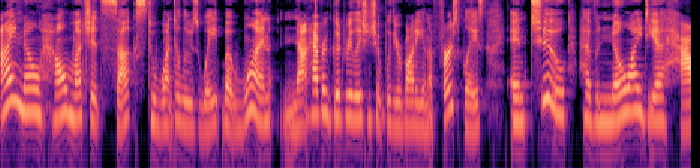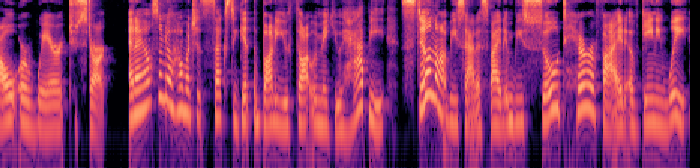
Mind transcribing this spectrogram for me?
I know how much it sucks to want to lose weight, but one, not have a good relationship with your body in the first place, and two, have no idea how or where to start. And I also know how much it sucks to get the body you thought would make you happy, still not be satisfied, and be so terrified of gaining weight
